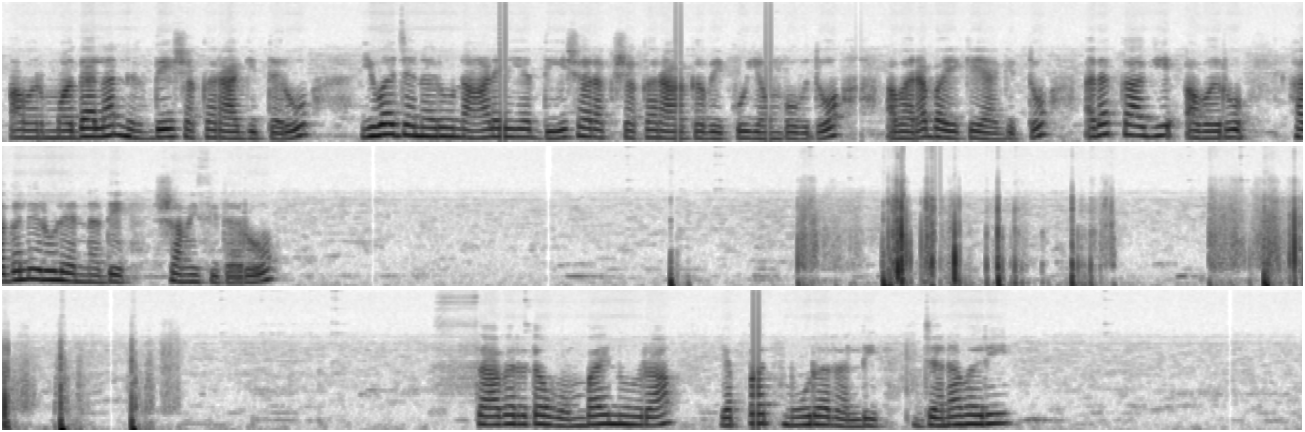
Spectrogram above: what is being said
ಅವರ ಮೊದಲ ನಿರ್ದೇಶಕರಾಗಿದ್ದರು. ಯುವಜನರು ನಾಳೆಯ ದೇಶ ರಕ್ಷಕರಾಗಬೇಕು ಎಂಬುದು ಅವರ ಬಯಕೆಯಾಗಿತ್ತು. ಅದಕ್ಕಾಗಿ ಅವರು ಹಗಲಿರುಳೆನ್ನದೆ ಶ್ರಮಿಸಿದರು. ಸಾವಿರದ ಒಂಬೈನೂರ ಎಪ್ಪತ್ತ್ಮೂರರಲ್ಲಿ ಜನವರಿ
